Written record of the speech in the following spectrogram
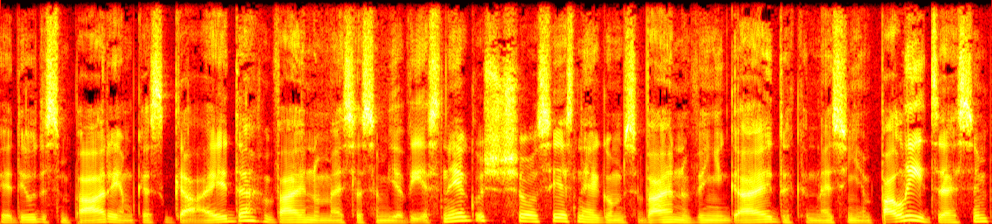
pie 20 pāriem, kas gaida, vai nu mēs esam jau iesnieguši šos iesniegumus, vai nu viņi gaida, kad mēs viņiem palīdzēsim.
